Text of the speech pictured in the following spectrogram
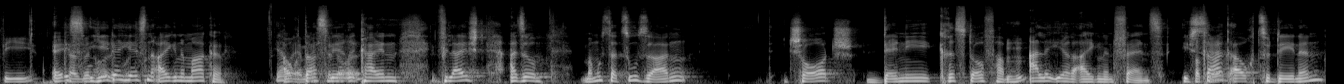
Wie Er ist, jeder Hollywood. hier ist eine eigene Marke. Ja, Auch das wäre kein, vielleicht, also man muss dazu sagen, George, Danny, Christoph haben Mhm. alle ihre eigenen Fans. Ich Okay. sag auch zu denen,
